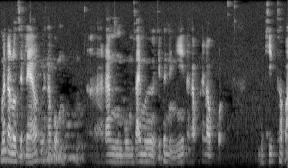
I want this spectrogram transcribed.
เมื่อดาวน์โหลดเสร็จแล้วนะครับผมด้านมุมซ้ายมือจะขึ้นอย่างนี้นะครับ ให้เรากดคลิกเข้าไป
